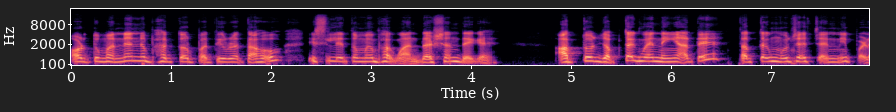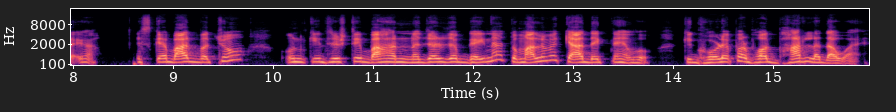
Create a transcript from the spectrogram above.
और तुम अनन्य भक्त और पतिव्रता हो, इसलिए तुम्हें भगवान दर्शन दे गए। अब तो जब तक वे नहीं आते, तब तक मुझे चैन नहीं पड़ेगा। इसके बाद बच्चों, उनकी दृष्टि बाहर नज़र जब गई ना, तो मालूम है क्या देखते हैं वो? कि घोड़े पर बहुत भार लदा हुआ है।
